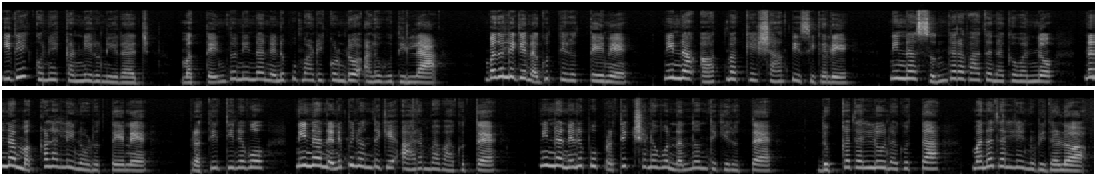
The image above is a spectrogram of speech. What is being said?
ಇದೇ ಕೊನೆ ಕಣ್ಣೀರು ನೀರಜ್. ಮತ್ತೆಂದು ನಿನ್ನ ನೆನಪು ಮಾಡಿಕೊಂಡು ಅಳುವುದಿಲ್ಲ. ಬದಲಿಗೆ ನಗುತ್ತಿರುತ್ತೇನೆ. ನಿನ್ನ ಆತ್ಮಕ್ಕೆ ಶಾಂತಿ ಸಿಗಲಿ. ನಿನ್ನ ಸುಂದರವಾದ ನಗುವನ್ನು ನನ್ನ ಮಕ್ಕಳಲ್ಲಿ ನೋಡುತ್ತೇನೆ. ಪ್ರತಿದಿನವೂ ನಿನ್ನ ನೆನಪಿನೊಂದಿಗೆ ಆರಂಭವಾಗುತ್ತೆ. ನಿನ್ನ ನೆನಪು ಪ್ರತಿಕ್ಷಣವೂ ನನ್ನೊಂದಿಗಿರುತ್ತೆ. ದುಃಖದಲ್ಲೂ ನಗುತ್ತಾ ಮನದಲ್ಲೇ ನುಡಿದಳು.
